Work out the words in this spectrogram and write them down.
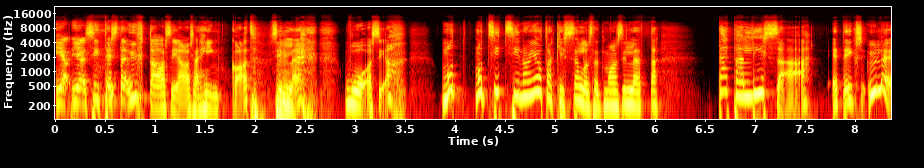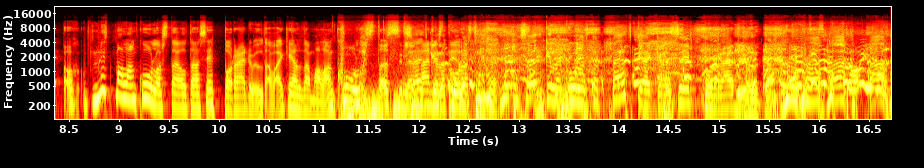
Ja, ja sitten sitä yhtä asiaa sä hinkkaat sille hmm. vuosia. Mutta mut sitten siinä on jotakin sellaista, että mä oon silleen, että tätä lisää. Et eikö yle, nyt mä alan kuulostaa joltain Seppo Rädyltä vai keltä mä alan kuulostaa silleen. Sä et kyllä kuulosta, sä et kyllä kuulosta pätkääkään Seppo Rädyltä. Ehkä sä pojat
